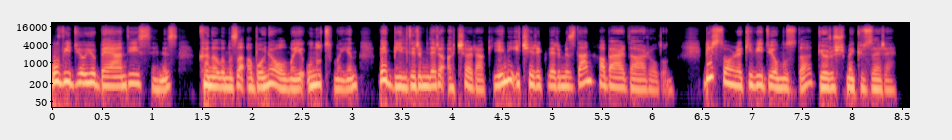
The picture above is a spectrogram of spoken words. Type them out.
Bu videoyu beğendiyseniz kanalımıza abone olmayı unutmayın ve bildirimleri açarak yeni içeriklerimizden haberdar olun. Bir sonraki videomuzda görüşmek üzere.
